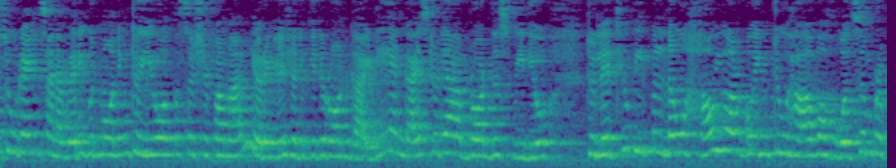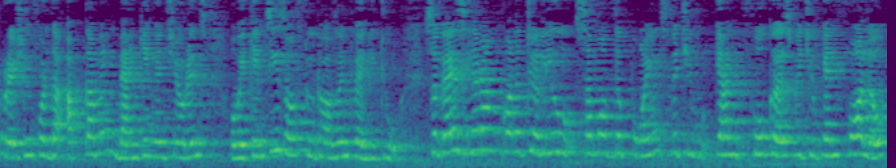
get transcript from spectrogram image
students and a very good morning to you all. This is Shifa ma'am, your English educator on Guidely. And guys, today I have brought this video to let you people know how you are going to have a wholesome preparation for the upcoming banking insurance vacancies of 2022. So guys, here I'm going to tell you some of the points which you can focus, which you can follow.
